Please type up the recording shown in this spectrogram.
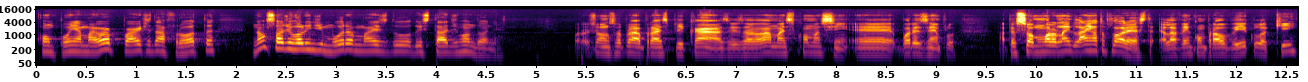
compõe a maior parte da frota, não só de Rolim de Moura, mas do, do estado de Rondônia. Agora, João, só para explicar, às vezes, ah, mas como assim? É, por exemplo, a pessoa mora lá, lá em Alta Floresta, ela vem comprar o veículo aqui,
